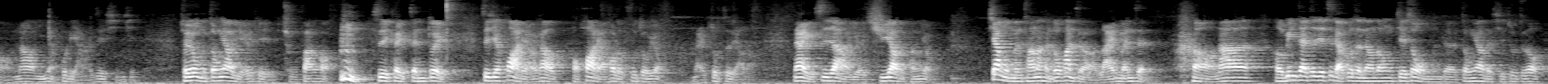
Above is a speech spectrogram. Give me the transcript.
哈，然后营养不良的这些情形。所以，我们中药也有一些处方哈，是可以针对这些化疗药哦，化疗后的副作用来做治疗的。那也是让有需要的朋友，像我们常常很多患者来门诊，哦，那合并在这些治疗过程当中接受我们的中药的协助之后，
